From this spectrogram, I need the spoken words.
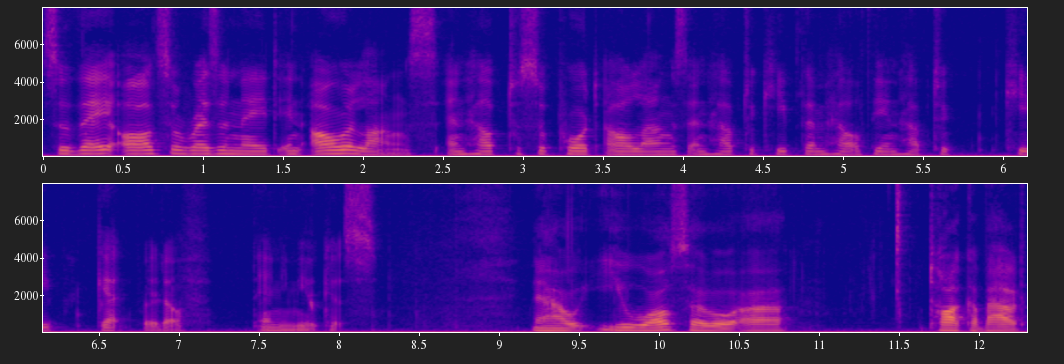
So they also resonate in our lungs and help to support our lungs and help to keep them healthy and help to keep get rid of any mucus. Now, you also uh, talk about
